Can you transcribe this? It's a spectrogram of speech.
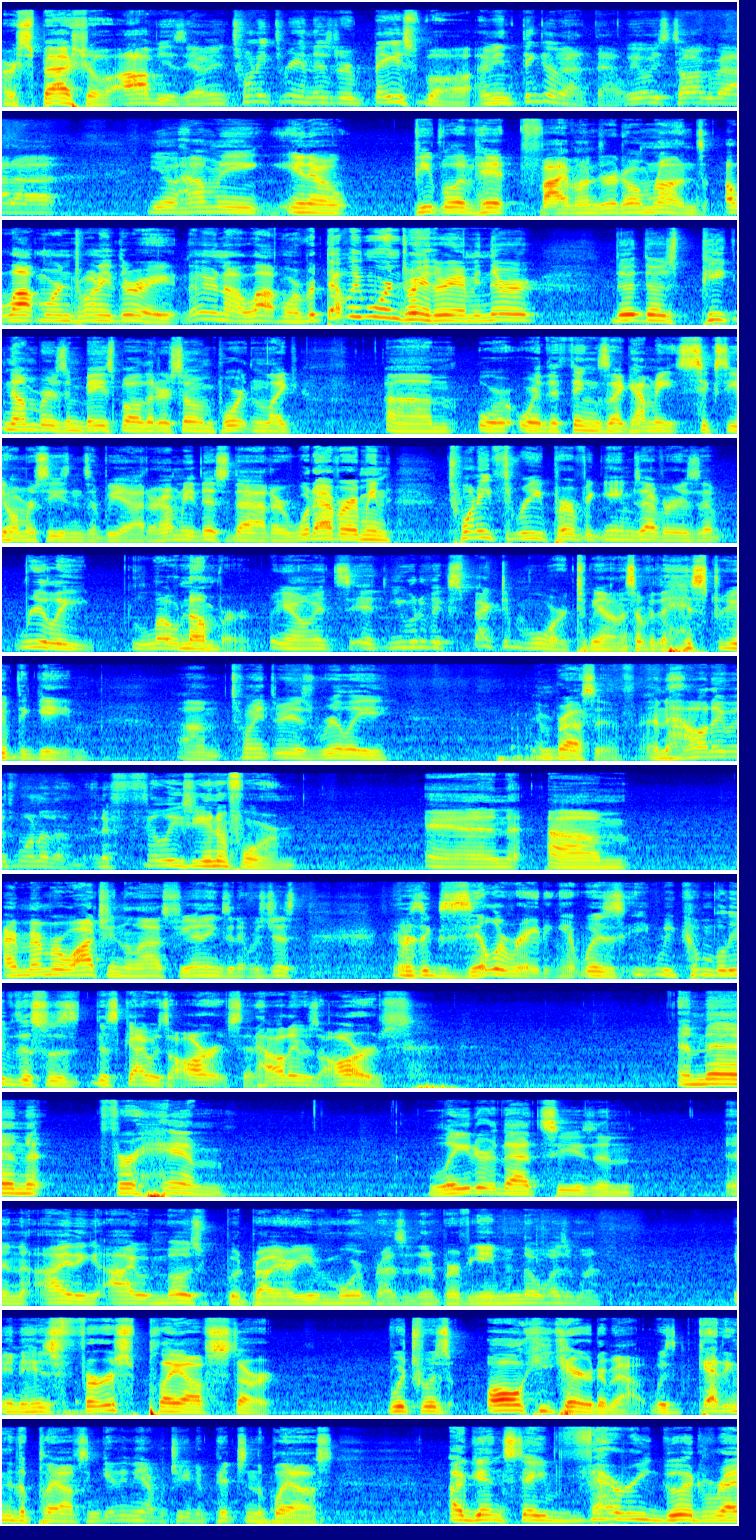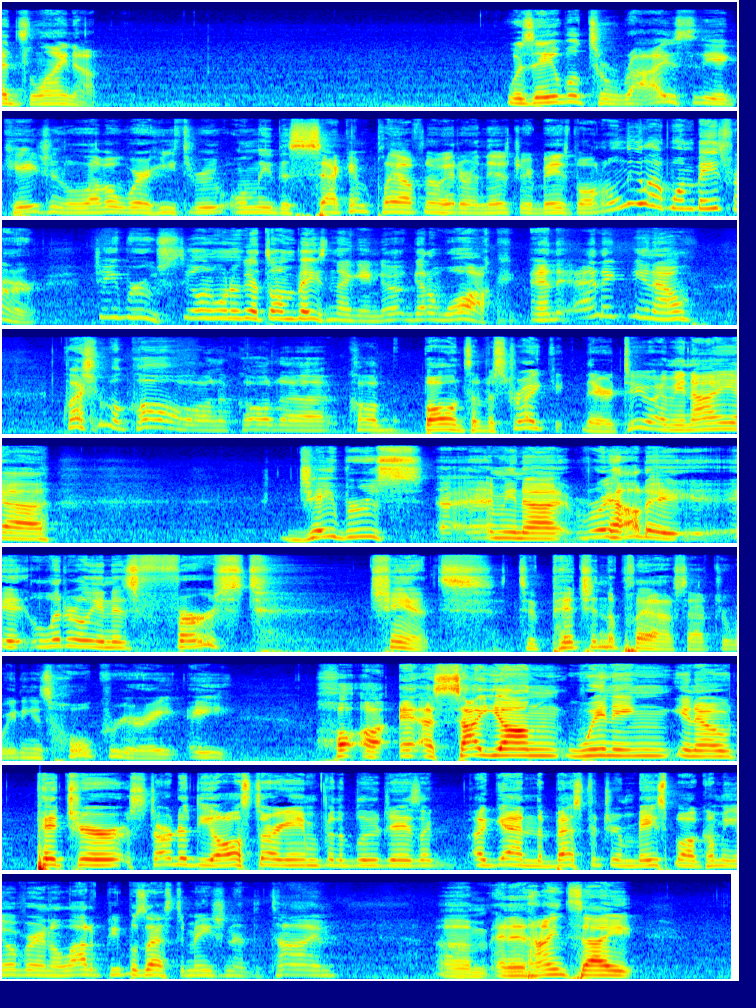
are special, obviously. I mean, 23 in this of baseball. I mean, think about that. We always talk about, uh, you know, how many, you know, people have hit 500 home runs. A lot more than 23. Maybe not a lot more, but definitely more than 23. I mean, there are th- those peak numbers in baseball that are so important, like, um, or or the things like how many 60 homer seasons have we had, or how many this, that, or whatever. I mean, 23 perfect games ever is a really low number. You know, it's it. You would have expected more, to be honest, over the history of the game. Um, 23 is really impressive, and Halladay with one of them in a Phillies uniform. And um, I remember watching the last few innings, and it was just it was exhilarating. It was we couldn't believe this was this guy was ours. That Halladay was ours. And then for him, later that season, and I think I would most would probably argue even more impressive than a perfect game, even though it wasn't one. In his first playoff start, which was all he cared about, was getting to the playoffs and getting the opportunity to pitch in the playoffs against a very good Reds lineup. Was able to rise to the occasion, to the level where he threw only the second playoff no hitter in the history of baseball and only allowed one base runner. Jay Bruce, the only one who gets on base in that game, got, got a walk, and and it, you know, questionable call on a called uh, called ball instead of a strike there too. I mean, I uh, Jay Bruce. I mean, uh, Roy Halladay, it, literally in his first chance to pitch in the playoffs after waiting his whole career, a a uh, a Cy Young winning, you know, pitcher started the All Star game for the Blue Jays. Like again, the best pitcher in baseball coming over in a lot of people's estimation at the time. Um, and in hindsight,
